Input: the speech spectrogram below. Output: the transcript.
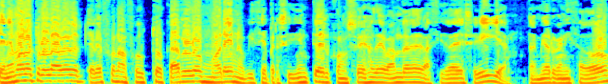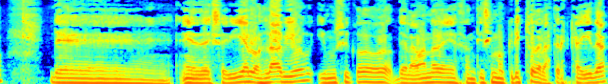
Tenemos al otro lado del teléfono a Fausto Carlos Moreno, vicepresidente del Consejo de Banda de la ciudad de Sevilla, también organizador de, eh, de Sevilla Los Labios y músico de la banda de Santísimo Cristo de las Tres Caídas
